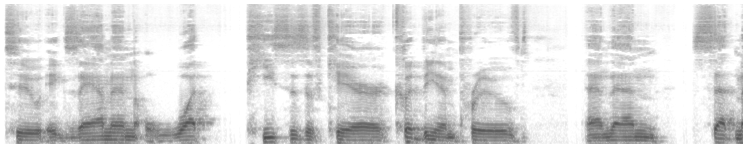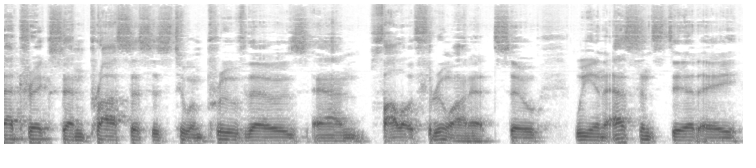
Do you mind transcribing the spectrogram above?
to examine what pieces of care could be improved and then set metrics and processes to improve those and follow through on it. So we, in essence, did a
